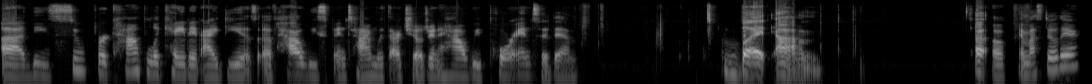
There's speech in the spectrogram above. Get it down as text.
uh, these super complicated ideas of how we spend time with our children and how we pour into them. But um uh-oh am i still there?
